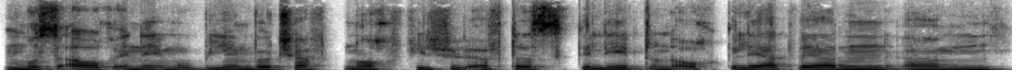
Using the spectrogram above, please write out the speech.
muss auch in der Immobilienwirtschaft noch viel, viel öfters gelebt und auch gelehrt werden, ähm,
